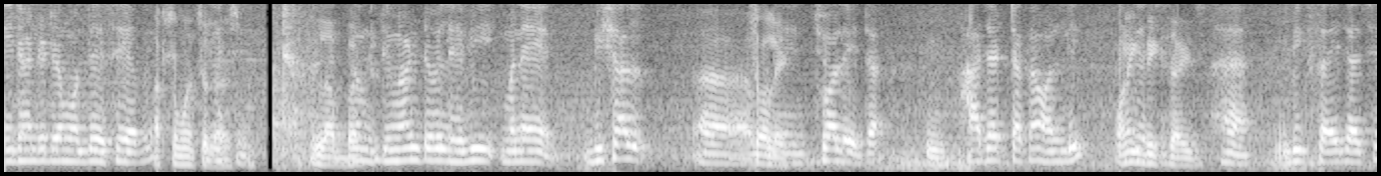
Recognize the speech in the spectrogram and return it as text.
এইট হান্ড্রেডের মধ্যে এসে যাবে। 800 মধ্যে চলে আসবে। একদম ডিমান্ডেবল হেভি মানে বিশাল চলে। মানে চলে এটা। হাজার টাকা অনলি অনেক big size। হ্যাঁ বিগ সাইজ আছে।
